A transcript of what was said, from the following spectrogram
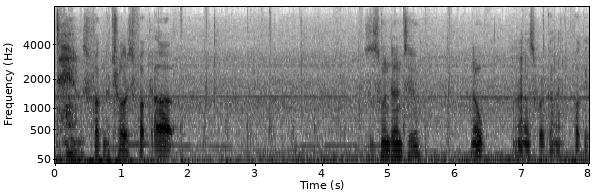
Damn, this fucking controller's fucked up. Is this one done too? Nope. Alright, let's work on it. Fuck it.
